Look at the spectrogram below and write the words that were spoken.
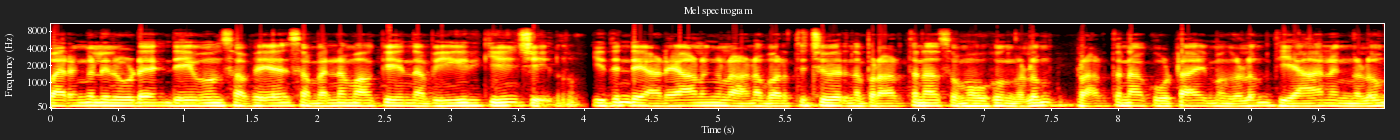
വരങ്ങളിലൂടെ ദൈവം സഭയെ സമ്പന്നമാക്കുകയും നവീകരിക്കുകയും ചെയ്യുന്നു. ഇതിന്റെ അടയാളങ്ങളാണ് വർദ്ധിച്ചു വരുന്ന പ്രാർത്ഥനാ സമൂഹങ്ങളും പ്രാർത്ഥനാ കൂട്ടായ്മകളും ധ്യാനങ്ങളും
